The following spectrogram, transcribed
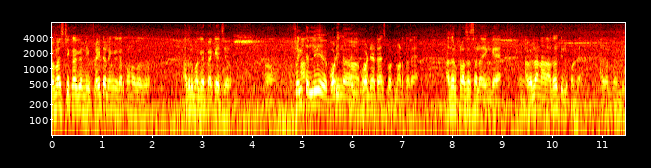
ಡೊಮೆಸ್ಟಿಕ್ ಆಗಿ ನೀವು ಫ್ಲೈಟಲ್ಲಿ ಹೆಂಗೆ ಕರ್ಕೊಂಡು ಹೋಗೋದು, ಅದ್ರ ಬಗ್ಗೆ ಪ್ಯಾಕೇಜು ಫ್ಲೈಟಲ್ಲಿ ಬಾಡಿನ ಬಾಡಿನ ಟ್ರಾನ್ಸ್ಪೋರ್ಟ್ ಮಾಡ್ತಾರೆ. ಅದರ ಪ್ರಾಸೆಸ್ ಎಲ್ಲ ಹೆಂಗೆ? ಅವೆಲ್ಲ ನಾನು ಅದೇ ತಿಳ್ಕೊಂಡೆ ಅದ್ರಲ್ಲಿ ಬಂದು.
